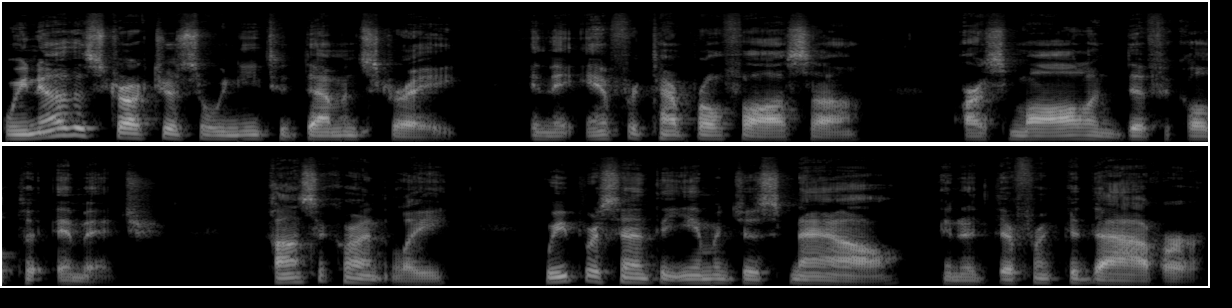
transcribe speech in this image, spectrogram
We know the structures that we need to demonstrate in the infratemporal fossa are small and difficult to image. Consequently, we present the images now in a different cadaver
